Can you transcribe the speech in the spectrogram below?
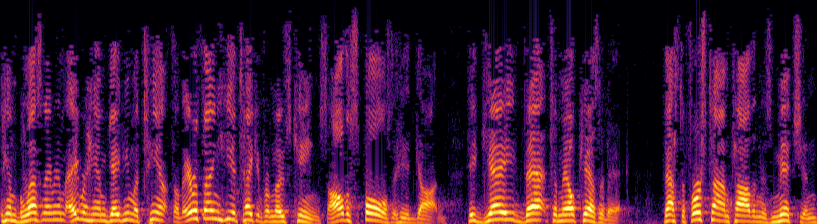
him blessing Abraham, Abraham gave him a tenth of everything he had taken from those kings, all the spoils that he had gotten. He gave that to Melchizedek. That's the first time tithing is mentioned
